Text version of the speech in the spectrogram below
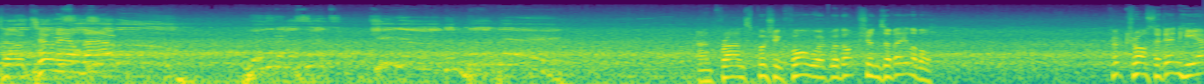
So 2-0 now. And France pushing forward with options available. Could cross it in here.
